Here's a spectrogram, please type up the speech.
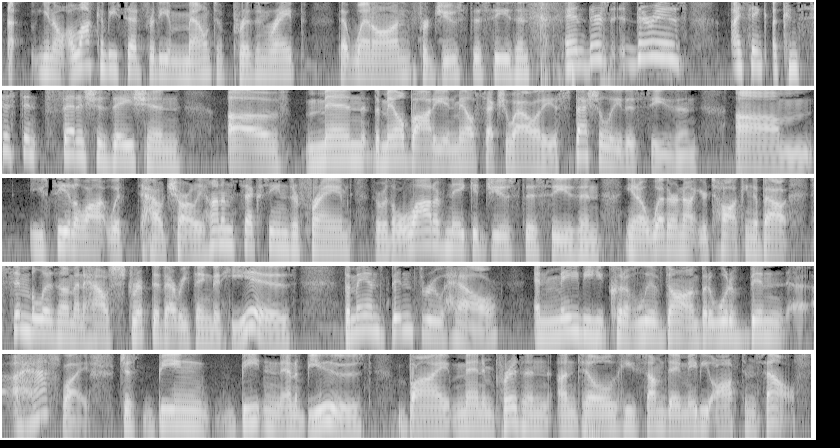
Uh, you know, a lot can be said for the amount of prison rape that went on for Juice this season. And there's there is I think a consistent fetishization of men, the male body and male sexuality, especially this season. Um you see it a lot with how Charlie Hunnam's sex scenes are framed. There was a lot of naked juice this season. You know, whether or not you're talking about symbolism and how stripped of everything that he is, the man's been through hell and maybe he could have lived on, but it would have been a half life, just being beaten and abused by men in prison until he someday maybe offed himself.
